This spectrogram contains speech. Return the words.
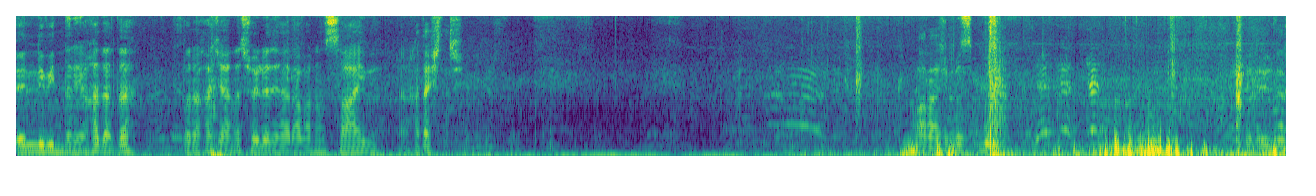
350 bin liraya kadar da bırakacağını söyledi arabanın sahibi. Arkadaşlar Aracımız bu. Şöyle üzerinde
